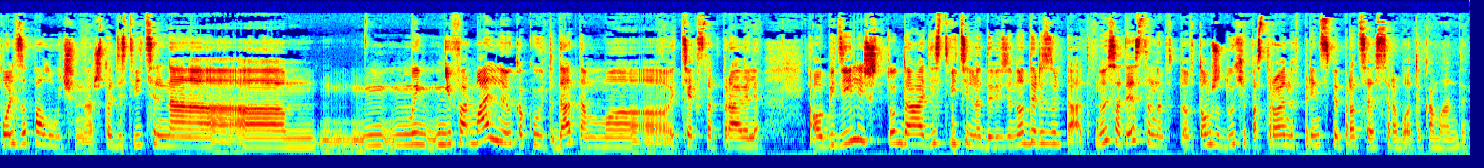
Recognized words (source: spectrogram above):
польза получена, что действительно э, мы неформальную какую-то, да, там э, текст отправили, а убедились, что да, действительно доведено до результата. Ну и, соответственно, в, том же духе построены, в принципе, процессы работы команды.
